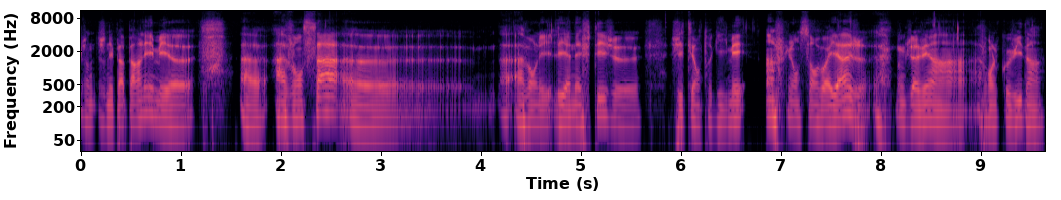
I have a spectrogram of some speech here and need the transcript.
j'en ai pas parlé, mais euh, euh, avant ça, euh, avant les, les NFT, j'étais entre guillemets influenceur voyage. Donc j'avais avant le Covid un,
